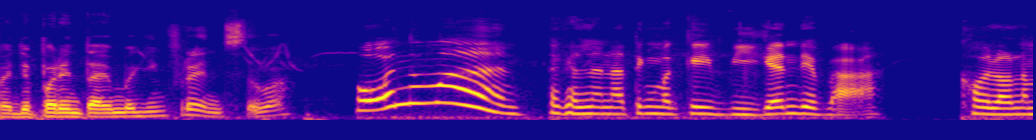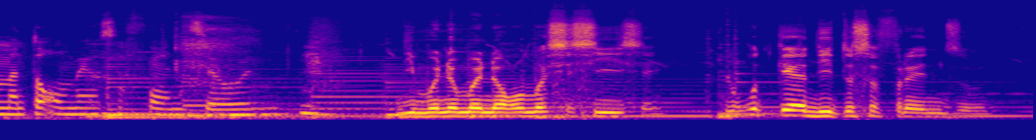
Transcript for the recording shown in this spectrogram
pwede pa rin tayo maging friends, diba? Oo naman. Tagal na nating magkaibigan, di ba? Ikaw lang naman tong umayaw sa friend zone. Hindi mo naman ako masisisi. Lungkot kaya dito sa friend zone.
